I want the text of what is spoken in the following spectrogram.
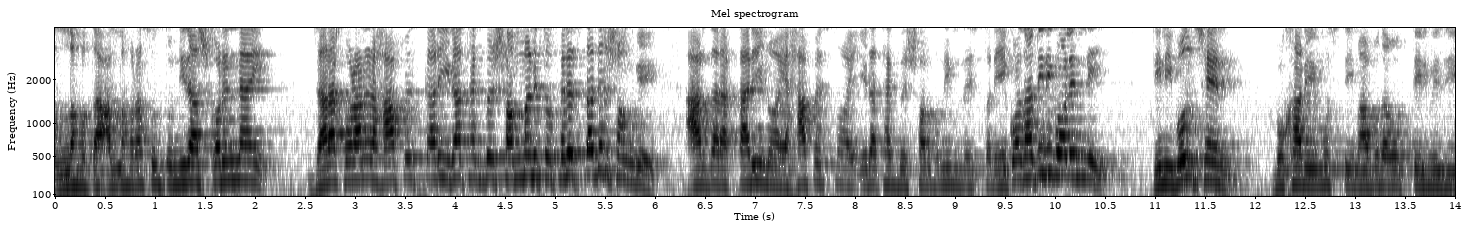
আল্লাহ তা আল্লাহ রাসুল তো নিরাশ করেন নাই। যারা কোরআনের হাফেজ কারি, এরা থাকবে সম্মানিত ফেরেস্তাদের সঙ্গে। আর যারা কারি নয়, হাফেজ নয়, এরা থাকবে সর্বনিম্ন স্তরে। এই কথা তিনি বলেননি। তিনি বলছেন, বোখারি, মুসলিম আবুদাউদ তিরমিজি,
